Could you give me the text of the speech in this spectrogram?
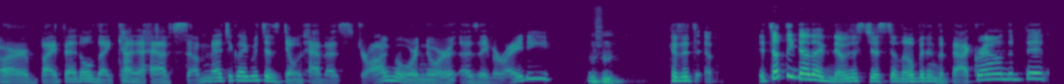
are bipedal that kind of have some magic languages don't have as strong or nor as a variety. Because mm-hmm. it's it's something that I've noticed just a little bit in the background a bit.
